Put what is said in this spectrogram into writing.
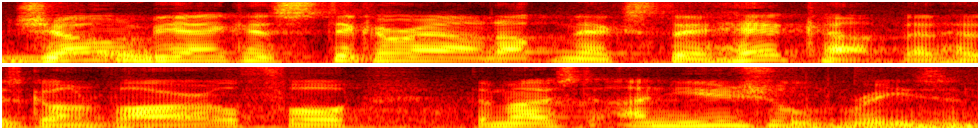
Joe and Bianca, stick around. Up next, the haircut that has gone viral for the most unusual reason.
